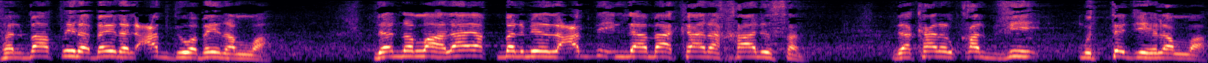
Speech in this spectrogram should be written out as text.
فالباطن بين العبد وبين الله. لأن الله لا يقبل من العبد إلا ما كان خالصا. إذا كان القلب فيه متجه إلى الله.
